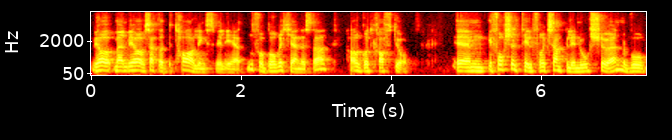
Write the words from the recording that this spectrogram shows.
Vi har, men vi har sett at betalingsvilligheten for boretjenester har gått kraftig opp. I forskjell til f.eks. For i Nordsjøen, hvor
